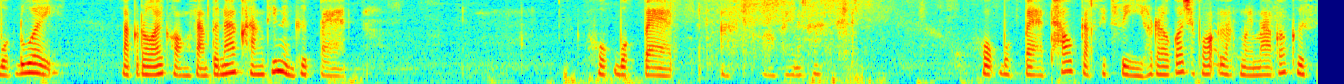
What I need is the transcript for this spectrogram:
บวกด้วยหลักร้อยของ 3 ตัวหน้าครั้งที่ 1 คือ 8 6บวก8อะขออภัยนะคะ6บวก8เท่ากับ 14 เราก็เฉพาะหลักหน่วยมาก็คือ4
